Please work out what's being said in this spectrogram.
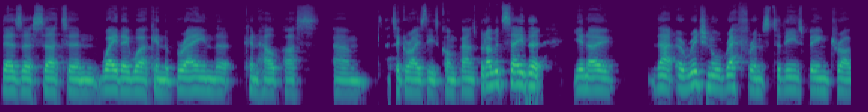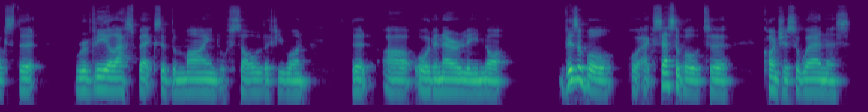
there's a certain way they work in the brain that can help us um, categorize these compounds. But I would say that you know that original reference to these being drugs that reveal aspects of the mind or soul, if you want, that are ordinarily not visible or accessible to conscious awareness.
